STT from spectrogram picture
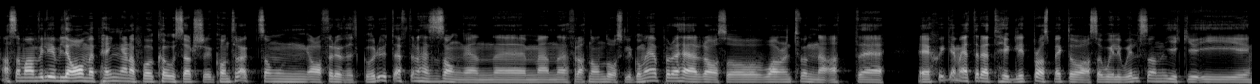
alltså man vill ju bli av med pengarna på Cozarts kontrakt som ja, för övrigt går ut efter den här säsongen. Men för att någon då skulle gå med på det här då så var de tvungna att Eh, skicka med ett rätt hyggligt prospect då. Alltså Will Wilson gick ju i,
